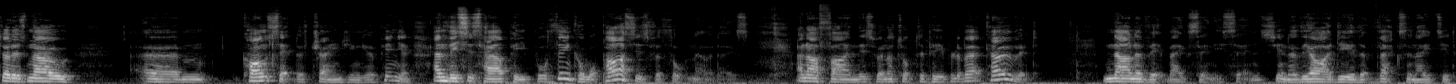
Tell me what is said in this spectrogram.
So there's no um, concept of changing your opinion. And this is how people think, or what passes for thought nowadays. And I find this when I talk to people about COVID. None of it makes any sense. You know, the idea that vaccinated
